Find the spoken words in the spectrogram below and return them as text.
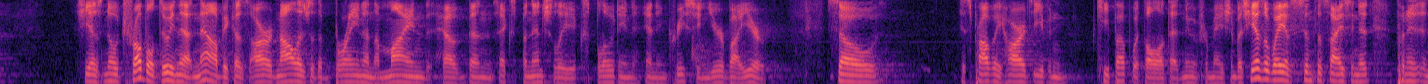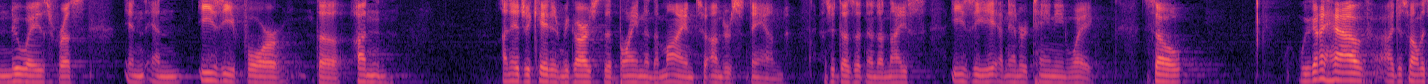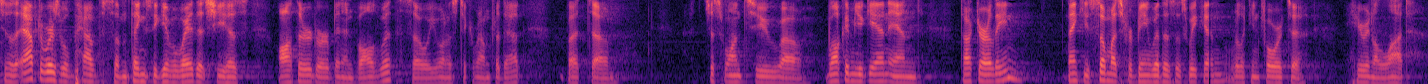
she has no trouble doing that now because our knowledge of the brain and the mind have been exponentially exploding and increasing year by year. So it's probably hard to even keep up with all of that new information. But she has a way of synthesizing it, putting it in new ways for us, in, and easy for the un, uneducated in regards to the brain and the mind to understand. And she does it in a nice, easy, and entertaining way. So we're going to have, I just want to let you know that afterwards we'll have some things to give away that she has authored or been involved with, so you want to stick around for that. But um, just want to uh, welcome you again. And Dr. Arlene, thank you so much for being with us this weekend. We're looking forward to hearing a lot.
